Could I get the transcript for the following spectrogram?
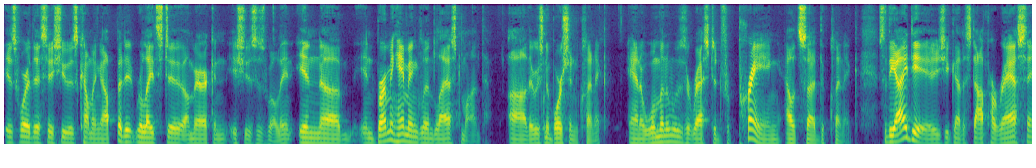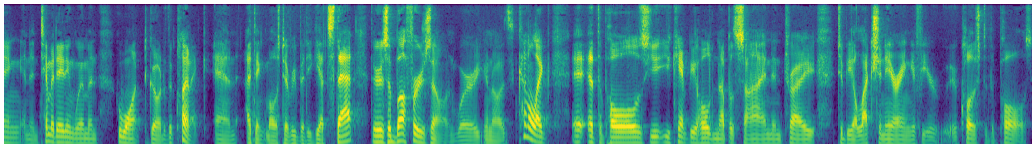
is where this issue is coming up, but it relates to American issues as well. In in um in Birmingham, England, last month, uh, there was an abortion clinic. And a woman was arrested for praying outside the clinic. So the idea is you got to stop harassing and intimidating women who want to go to the clinic. And I think most everybody gets that. There's a buffer zone where, you know, it's kind of like at the polls, you, you can't be holding up a sign and try to be electioneering if you're you're close to the polls.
